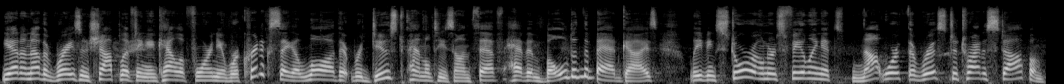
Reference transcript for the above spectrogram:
Yet another brazen shoplifting in California, where critics say a law that reduced penalties on theft have emboldened the bad guys, leaving store owners feeling it's not worth the risk to try to stop them.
